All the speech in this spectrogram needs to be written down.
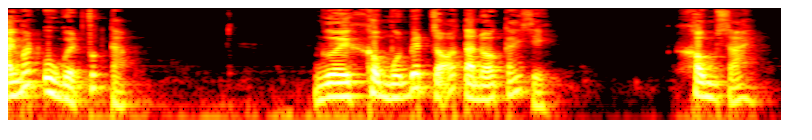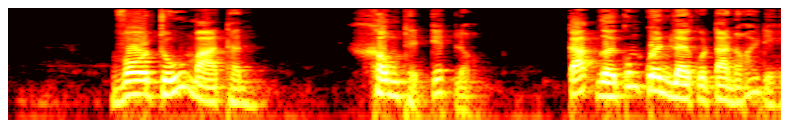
Ánh mắt U Nguyệt phức tạp. Ngươi không muốn biết rõ ta nói cái gì. Không sai. Vô trú mà thần. Không thể tiết lộ. Các người cũng quên lời của ta nói đi.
